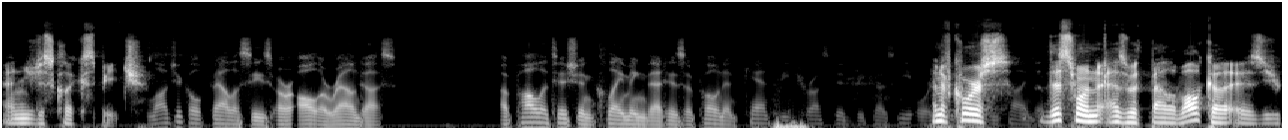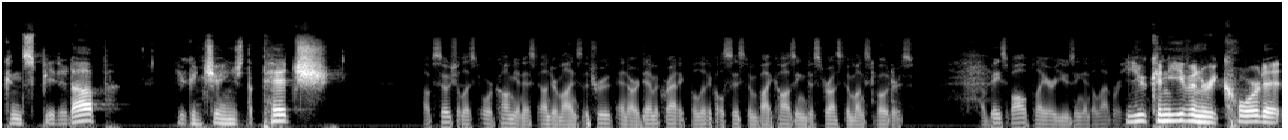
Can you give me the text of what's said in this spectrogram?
And you just click speech. Logical fallacies are all around us. A politician claiming that his opponent can't be trusted because he or And of course, some kind of- this one, as with Balabolka, is you can speed it up, you can change the pitch, of socialist or communist undermines the truth and our democratic political system by causing distrust amongst voters. A baseball player using an elaborate You can even record it,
